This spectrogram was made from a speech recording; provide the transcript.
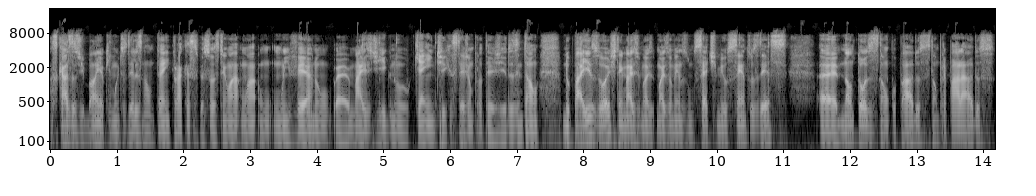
as casas de banho, que muitos deles não têm, para que essas pessoas tenham uma, uma, um, um, inverno é, mais digno, quente, que estejam protegidas. Então, no país hoje tem mais, mais, mais ou menos uns 7 mil centros desses. É, não todos estão ocupados, estão preparados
